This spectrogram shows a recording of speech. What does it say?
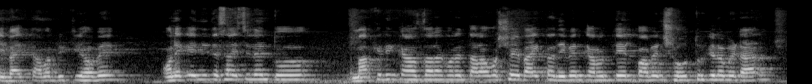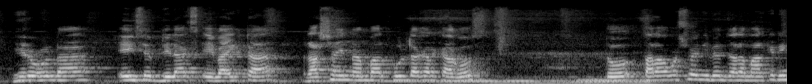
এই বাইকটা আবার বিক্রি হবে। অনেকেই নিতে চাইছিলেন, তো মার্কেটিং কাজ যারা করেন, তারা অবশ্যই বাইকটা নেবেন, কারণ তেল পাবেন সত্তর kilometre. Hero Honda, HF Deluxe, এই বাইকটা রাজশাহীর নাম্বার, ফুল টাকার কাগজ। তো তারা অবশ্যই নেবেন যারা মার্কেটিং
